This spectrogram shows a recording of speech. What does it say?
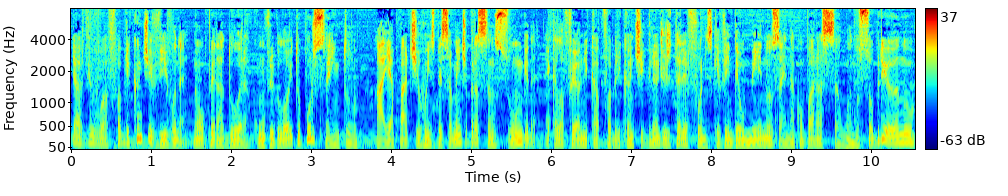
e a Vivo, a fabricante Vivo, né, não operadora, com 1,8%. Aí a parte ruim, especialmente para a Samsung, né, é que ela foi a única fabricante grande de telefones que vendeu menos aí na comparação ano sobre ano.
